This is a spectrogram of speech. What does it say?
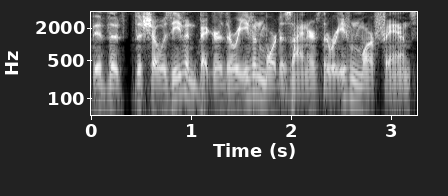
the the show was even bigger. There were even more designers. There were even more fans,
